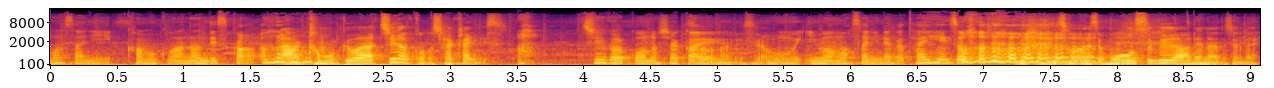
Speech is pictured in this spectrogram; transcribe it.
まさに科目は何ですか？あ科目は中学校の社会です。中学校の社会。そうなんですよ。もう今まさになんか大変そうな。そうなんですよ。もうすぐあれなんですよね。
